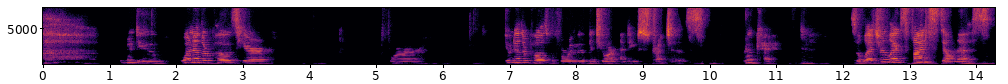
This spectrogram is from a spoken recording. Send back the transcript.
We're gonna do one other pose here before, do another pose before we move into our ending stretches. Okay, so let your legs find stillness.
